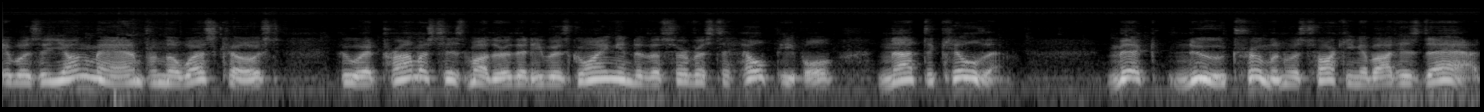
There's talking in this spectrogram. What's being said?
it was a young man from the West Coast who had promised his mother that he was going into the service to help people, not to kill them. Mick knew Truman was talking about his dad,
